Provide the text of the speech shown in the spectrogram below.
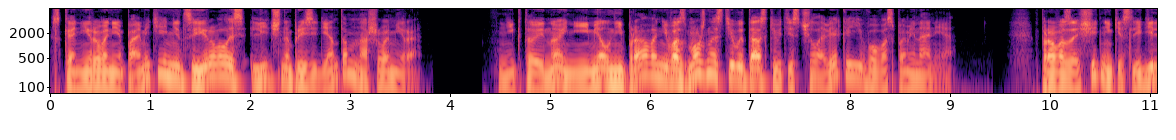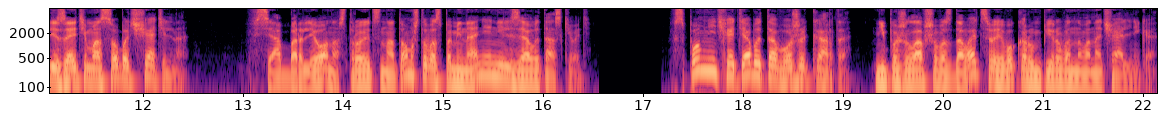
Сканирование памяти инициировалось лично президентом нашего мира. Никто иной не имел ни права, ни возможности вытаскивать из человека его воспоминания. Правозащитники следили за этим особо тщательно. Вся Барлеона строится на том, что воспоминания нельзя вытаскивать. Вспомнить хотя бы того же Карта, не пожелавшего сдавать своего коррумпированного начальника.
